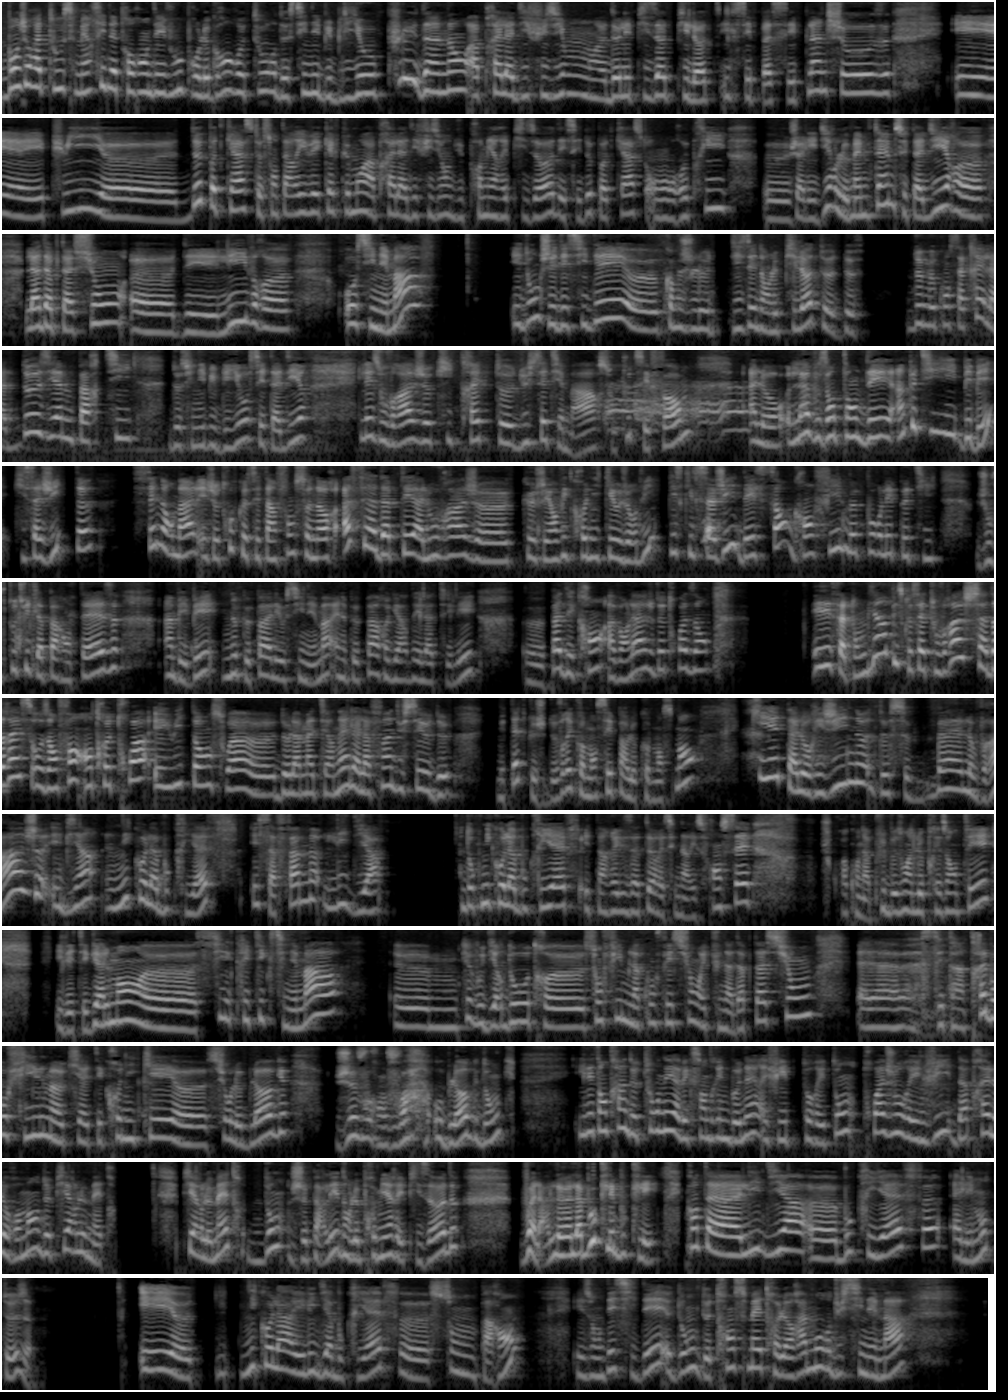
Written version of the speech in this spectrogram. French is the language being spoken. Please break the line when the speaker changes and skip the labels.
Bonjour à tous, merci d'être au rendez-vous pour le grand retour de Ciné Biblio. Plus d'un an après la diffusion euh, de l'épisode pilote, il s'est passé plein de choses. Et, puis, euh, deux podcasts sont arrivés quelques mois après la diffusion du premier épisode, et ces deux podcasts ont repris, euh, j'allais dire, le même thème, c'est-à-dire l'adaptation des livres au cinéma. Et donc, j'ai décidé, comme je le disais dans le pilote, de de me consacrer à la deuxième partie de Ciné Biblio, c'est-à-dire les ouvrages qui traitent du 7e art sous toutes ses formes. Alors là, vous entendez un petit bébé qui s'agite. C'est normal et je trouve que c'est un fond sonore assez adapté à l'ouvrage euh, que j'ai envie de chroniquer aujourd'hui, puisqu'il s'agit des 100 grands films pour les petits. J'ouvre tout de suite la parenthèse. Un bébé ne peut pas aller au cinéma et ne peut pas regarder la télé. Euh, pas d'écran avant l'âge de 3 ans. Et ça tombe bien puisque cet ouvrage s'adresse aux enfants entre 3 et 8 ans, soit euh, de la maternelle à la fin du CE2. Mais peut-être que je devrais commencer par le commencement. Qui est à l'origine de ce bel ouvrage? Eh bien, Nicolas Boukrieff et sa femme Lydia. Donc Nicolas Boukrieff est un réalisateur et scénariste français. Je crois qu'on n'a plus besoin de le présenter. Il est également euh, critique cinéma, euh, que vous dire d'autre? Euh, Son film La Confession est une adaptation. Euh, c'est un très beau film qui a été chroniqué sur le blog. Je vous renvoie au blog donc. Il est en train de tourner avec Sandrine Bonner et Philippe Torreton Trois jours et une vie d'après le roman de Pierre Lemaître. Pierre Lemaître, dont je parlais dans le premier épisode. Voilà, la boucle est bouclée. Quant à Lydia Boukrieff, elle est monteuse. Et Nicolas et Lydia Boukrieff sont parents. Ils ont décidé donc de transmettre leur amour du cinéma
